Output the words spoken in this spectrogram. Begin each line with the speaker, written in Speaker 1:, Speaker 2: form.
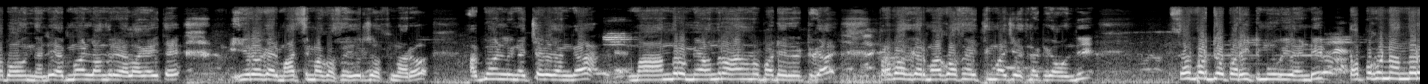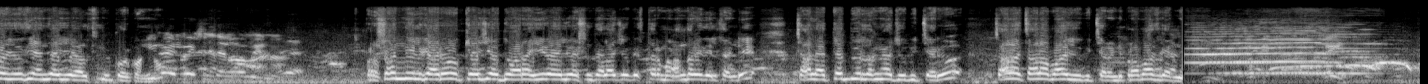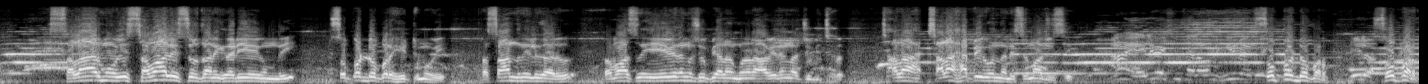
Speaker 1: చాలా బాగుందండి. అభిమానులు అందరూ ఎలాగైతే హీరో గారి మా సినిమా కోసం ఎదురు చూస్తున్నారో అభిమానులకు నచ్చే విధంగా మా అందరం మేమందరం ఆనందపడేటట్టుగా ప్రభాస్ గారు మా కోసం ఈ సినిమా చేసినట్టుగా ఉంది. సూపర్ డూపర్ హిట్ మూవీ అండి. తప్పకుండా అందరూ చూసి ఎంజాయ్ చేయాల్సింది కోరుకుంటున్నాం. ప్రశాంత్ నీల్ గారు కేజీఎఫ్ ద్వారా హీరో ఎలివేషన్స్ ఎలా చూపిస్తారో మనందరికీ తెలుసండి. చాలా అత్యద్భుతంగా చూపించారు. చాలా చాలా బాగా చూపించారండి ప్రభాస్ గారిని.
Speaker 2: సలార్ మూవీ సవాల్ ఇస్తుందానికి రెడీ అయి ఉంది. Super duper hit movie. Prashanth Neel గారు ప్రభాస్ని ఏ విధంగా చూపించాలనుకున్నారో ఆ విధంగా చూపించారు. చాలా చాలా హ్యాపీగా ఉందండి సినిమా చూసి. Super duper super.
